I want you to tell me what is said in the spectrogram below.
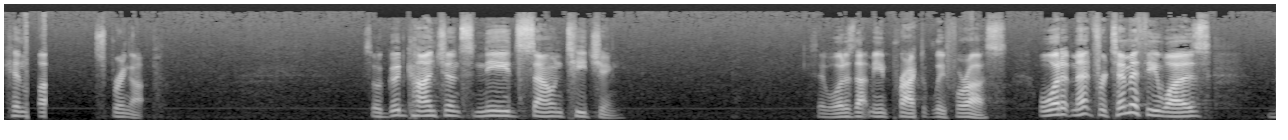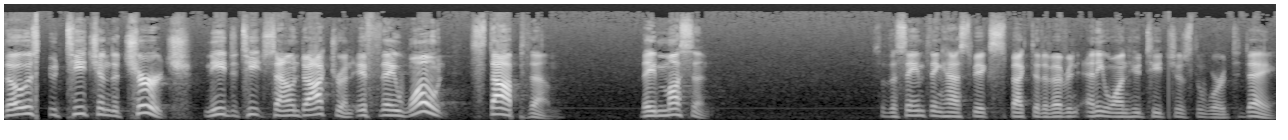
can love spring up. So a good conscience needs sound teaching. You say, well, what does that mean practically for us? Well, what it meant for Timothy was those who teach in the church need to teach sound doctrine. If they won't, stop them. They mustn't. So the same thing has to be expected of every, anyone who teaches the word today.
